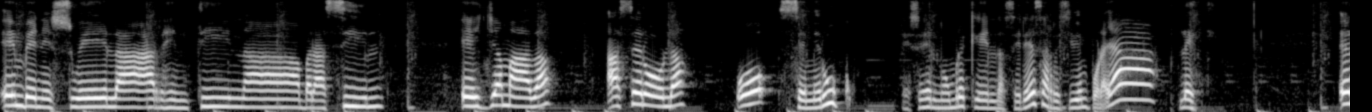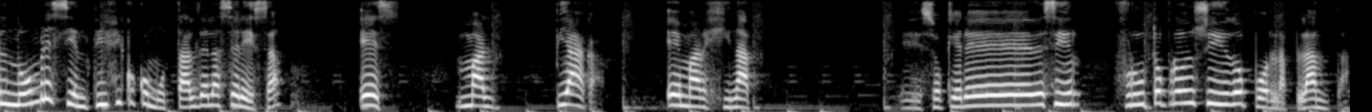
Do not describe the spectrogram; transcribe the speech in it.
En Venezuela, Argentina, Brasil, es llamada acerola o semeruco. Ese es el nombre que las cerezas reciben por allá, lejos. El nombre científico como tal de la cereza es Malpiaga emarginat. Eso quiere decir fruto producido por la planta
